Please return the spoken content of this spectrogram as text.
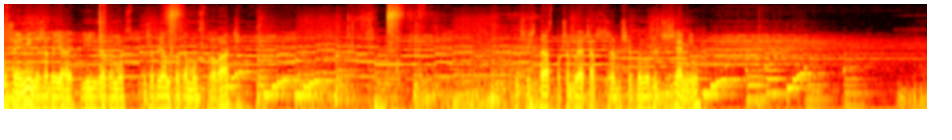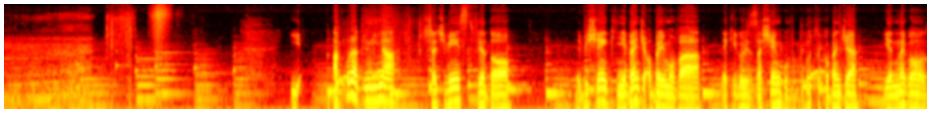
użyję miny, żeby je, jej żeby ją zademonstrować. Oczywiście teraz potrzebuję czasu, żeby się wynurzyć z ziemi. I akurat mina przeciwieństwie do wisienki nie będzie obejmowała jakiegoś zasięgu wybuchu, tylko będzie jednego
